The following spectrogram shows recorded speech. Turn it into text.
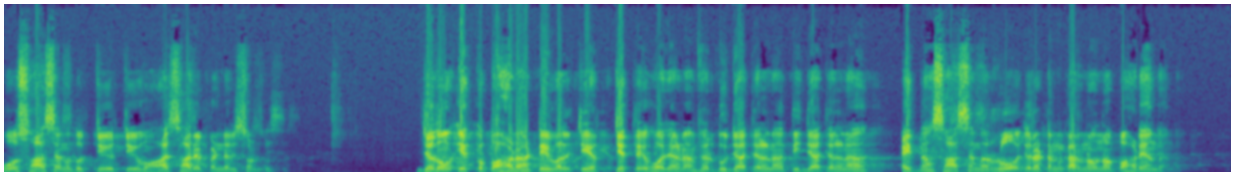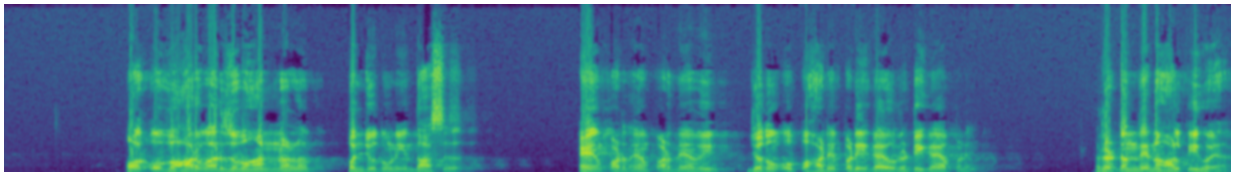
ਉਹ ਸਾਧ ਸੰਗਤ ਉੱਚੀ ਉੱਚੀ ਆਵਾਜ਼ ਸਾਰੇ ਪਿੰਡ ਵਿੱਚ ਸੁਣਦੀ ਸੀ। ਜਦੋਂ ਇੱਕ ਪਹਾੜਾ ਟੇਬਲ ਚੇ- ਚੇਤੇ ਹੋ ਜਾਣਾ, ਫਿਰ ਦੂਜਾ ਚੱਲਣਾ, ਤੀਜਾ ਚੱਲਣਾ ਐਦਾਂ ਸਾਧ ਸੰਗਤ ਰੋਜ਼ ਰਟਨ ਕਰਨਾ ਉਹਨਾਂ ਪਹਾੜਿਆਂ ਦਾ। ਔਰ ਉਹ ਵਾਰ-ਵਾਰ ਜ਼ੁਬਾਨ ਨਾਲ ਪੰਜੋ ਦੂਣੀ 10 ਐ ਪੜਦੇ ਆ ਪੜਦੇ ਆ ਵੀ ਜਦੋਂ ਉਹ ਪਹਾੜੇ ਪੜੀ ਗਏ, ਉਹ ਰਟੀ ਗਏ ਆਪਣੇ। ਰਟਣ ਦੇ ਨਾਲ ਕੀ ਹੋਇਆ?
